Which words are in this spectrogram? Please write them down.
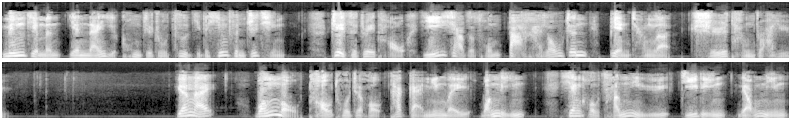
民警们也难以控制住自己的兴奋之情，这次追逃一下子从大海捞针变成了池塘抓鱼。原来。王某逃脱之后，他改名为王林，先后藏匿于吉林、辽宁、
